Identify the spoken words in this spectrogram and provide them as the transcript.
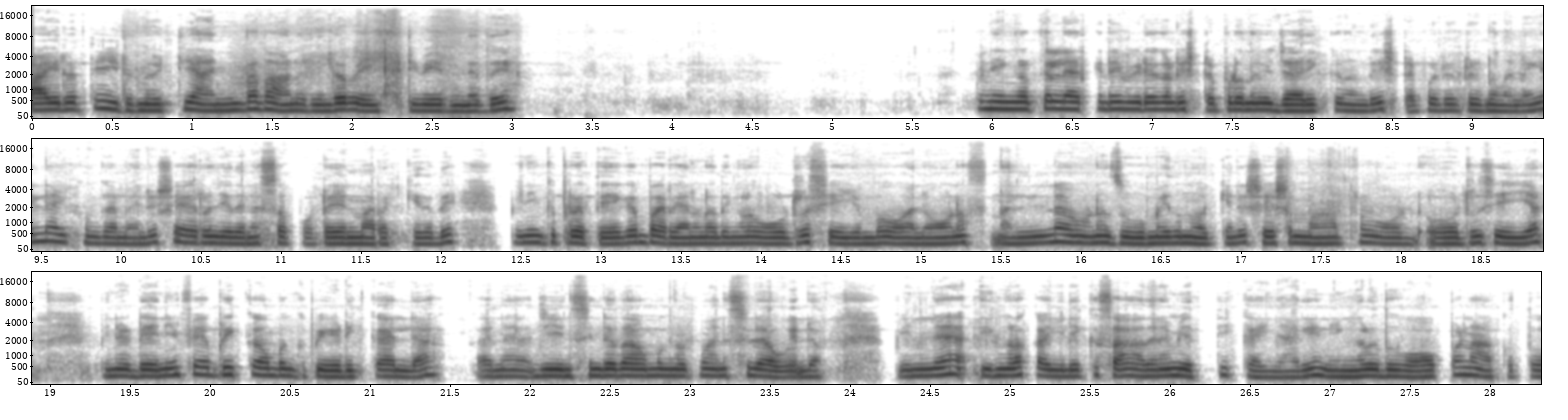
ആയിരത്തി ഇരുന്നൂറ്റി അൻപതാണ് ഇതിന്റെ റേറ്റ് വരുന്നത്. അപ്പോൾ നിങ്ങൾക്ക് എല്ലാവർക്കും എന്റെ വീഡിയോ കണ്ട് ഇഷ്ടപ്പെടുമെന്ന് വിചാരിക്കുന്നുണ്ട്. ഇഷ്ടപ്പെട്ടിട്ടുണ്ടെന്നുണ്ടെങ്കിൽ ലൈക്കും കമന്റും ഷെയറും ചെയ്തതിനെ സപ്പോർട്ട് ചെയ്യാൻ മറക്കരുത്. പിന്നെ എനിക്ക് പ്രത്യേകം പറയാനുള്ളത് നിങ്ങൾ ഓർഡർ ചെയ്യുമ്പോൾ നല്ലോണം നല്ലോണം സൂം ചെയ്ത് നോക്കിയതിന് ശേഷം മാത്രം ഓർഡർ ചെയ്യുക. പിന്നെ ഡെനിം ഫാബ്രിക് ആകുമ്പോൾ നിങ്ങൾക്ക് പേടിക്കാനില്ല. കാരണം ജീൻസിന്റെതാകുമ്പോൾ നിങ്ങൾക്ക് മനസ്സിലാവുമല്ലോ. പിന്നെ നിങ്ങളെ കയ്യിലേക്ക് സാധനം എത്തിക്കഴിഞ്ഞാൽ നിങ്ങളിത് ഓപ്പൺ ആക്കത്തോ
